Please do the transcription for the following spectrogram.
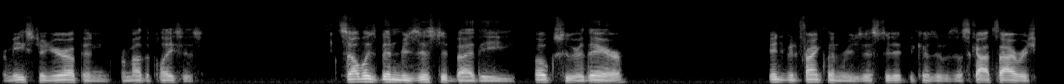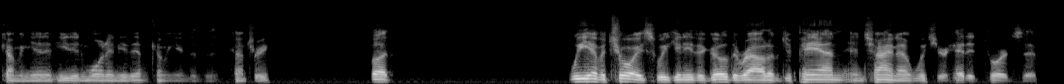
from Eastern Europe and from other places. It's always been resisted by the folks who are there. Benjamin Franklin resisted it because it was the Scots Irish coming in and he didn't want any of them coming into the country. But we have a choice. We can either go the route of Japan and China, which are headed towards a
